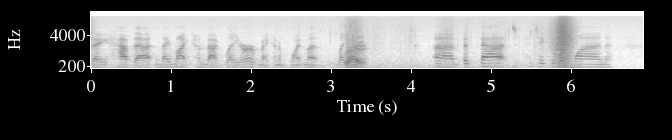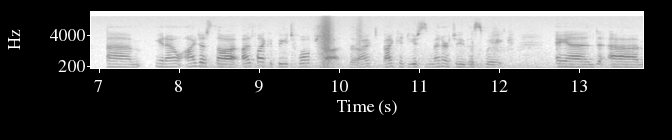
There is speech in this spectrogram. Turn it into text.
they have that, and they might come back later or make an appointment later. Right. Um, but that particular one, um, you know, I just thought I'd like a B12 shot. That I, I could use some energy this week, and um,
